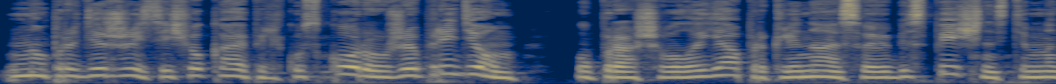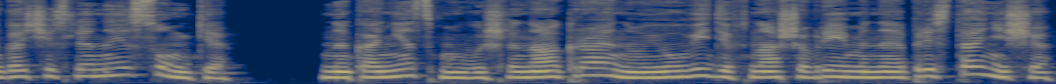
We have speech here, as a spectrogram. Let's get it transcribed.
«Ну, продержись еще капельку, скоро уже придем», — упрашивала я, проклиная свою беспечность и многочисленные сумки. Наконец мы вышли на окраину и, увидев наше временное пристанище,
